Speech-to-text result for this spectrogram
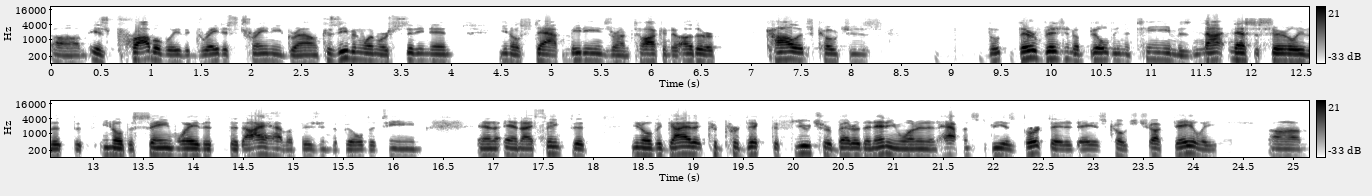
um, is probably the greatest training ground. Because even when we're sitting in you know staff meetings or I'm talking to other college coaches the, their vision of building a team is not necessarily the, the, you know the same way that that I have a vision to build a team and and I think that you know the guy that could predict the future better than anyone and it happens to be his birthday today is coach Chuck Daly um,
